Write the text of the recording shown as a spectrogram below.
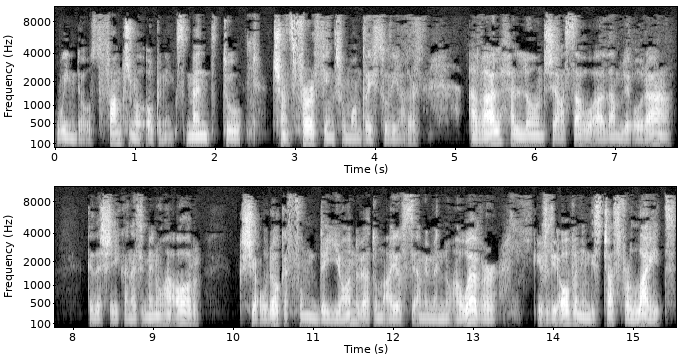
windows, functional openings, meant to transfer things from one place to the other. אבל חלון שעשהו האדם לאורה, כדי שייכנס ממנו האור, כשיעורו כפונדיון והטומאה יוצאה ממנו. However, if the opening is just for light,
